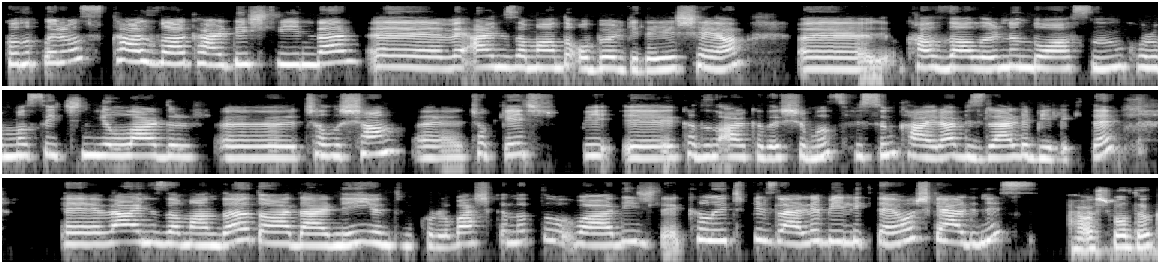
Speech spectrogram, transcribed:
Konuklarımız Kaz Dağı kardeşliğinden e, ve aynı zamanda o bölgede yaşayan e, Kaz Dağları'nın doğasının korunması için yıllardır e, çalışan e, çok genç bir e, kadın arkadaşımız Füsun Kayra bizlerle birlikte. E, ve aynı zamanda Doğa Derneği Yönetim Kurulu Başkanı Tuğba Dicle Kılıç bizlerle birlikte. Hoş geldiniz. Hoş bulduk.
